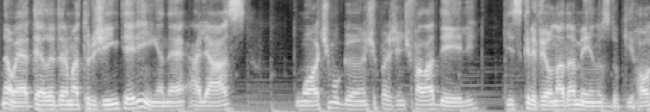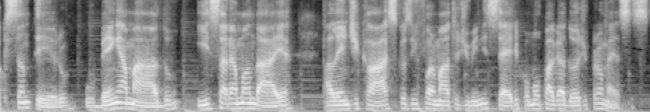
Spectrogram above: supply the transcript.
Não, é a teledramaturgia inteirinha, né? Aliás, um ótimo gancho para a gente falar dele, que escreveu nada menos do que Rock Santeiro, O Bem Amado e Saramandaia, além de clássicos em formato de minissérie como O Pagador de Promessas.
